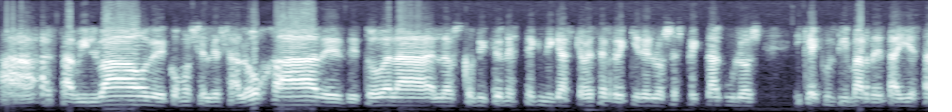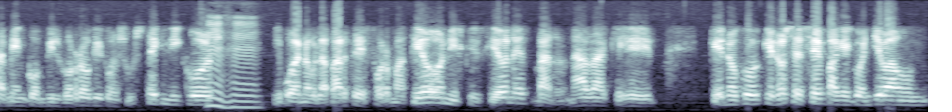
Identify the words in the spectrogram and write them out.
hasta Bilbao, de cómo se les aloja, de, todas las condiciones técnicas que a veces requieren los espectáculos y que hay que ultimar detalles también con Bilbo Rock y con sus técnicos. Y bueno, la parte de formación, inscripciones, bueno, nada que que no, que no se sepa que conlleva un,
